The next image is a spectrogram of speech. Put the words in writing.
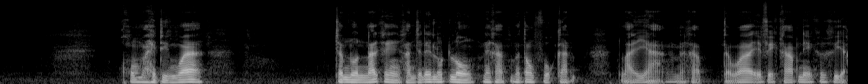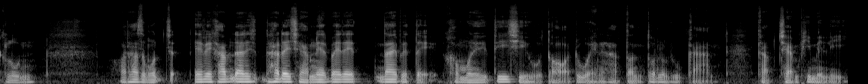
5-5 คงหมายถึงว่าจำนวนนัดการแข่งขันจะได้ลดลงนะครับไม่ต้องโฟกัสหลายอย่างนะครับ แต่ว่า FA ครับเนี่ยก็คืออยากลุ้น เพราะถ้าสมมติเอฟเอคัพได้ถ้าได้แชมป์เนี่ยไม่ได้ได้ไปเตะคอมมูนิตี้ชิลด์ต่อด้วยนะครับ ตอนต้นฤดูกาลกับแชมป์พรีเมียร์ลีก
